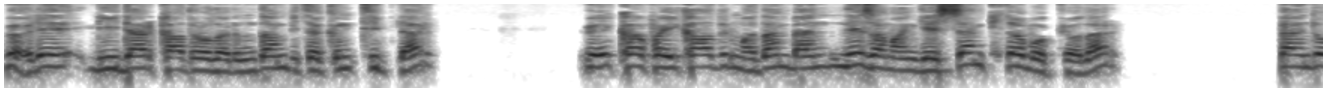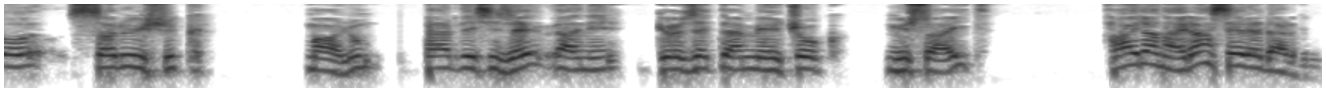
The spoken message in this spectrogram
böyle lider kadrolarından bir takım tipler ve kafayı kaldırmadan ben ne zaman geçsem kitap okuyorlar. Ben de o sarı ışık malum perdesize yani gözetlenmeye çok müsait hayran hayran seyrederdim.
